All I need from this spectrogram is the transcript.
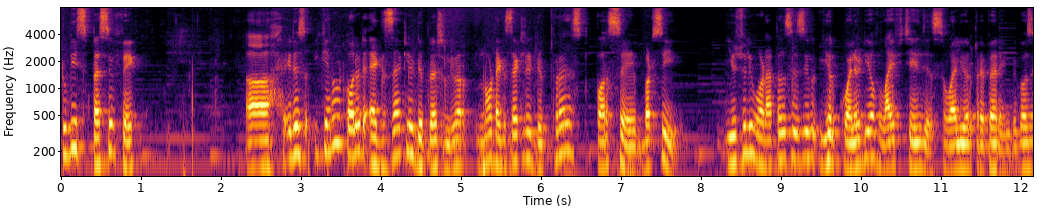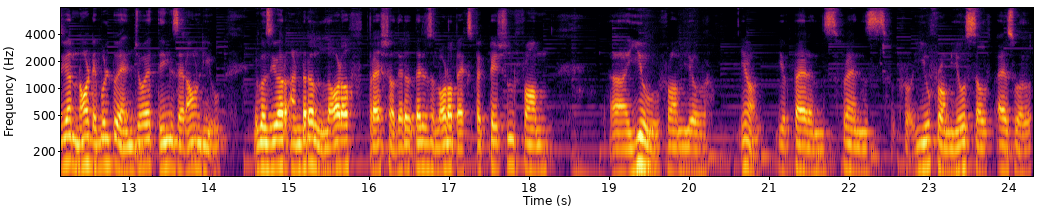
to be specific, uh, it is you cannot call it exactly depression. You are not exactly depressed per se, but see, usually what happens is you, your quality of life changes while you are preparing because you are not able to enjoy things around you because you are under a lot of pressure. There, there is a lot of expectation from uh, you, from your you know your parents friends you from yourself as well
